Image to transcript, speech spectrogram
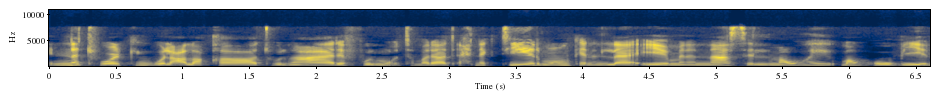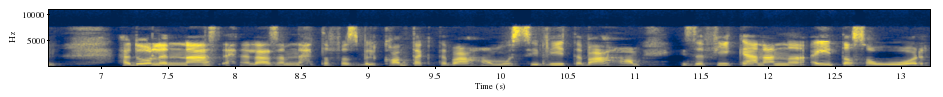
ال networking والعلاقات والمعارف والمؤتمرات إحنا كتير ممكن نلاقي من الناس الموهوبين هدول الناس إحنا لازم نحتفظ بال contact تبعهم وال CV تبعهم. إذا في كان عنا أي تصور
